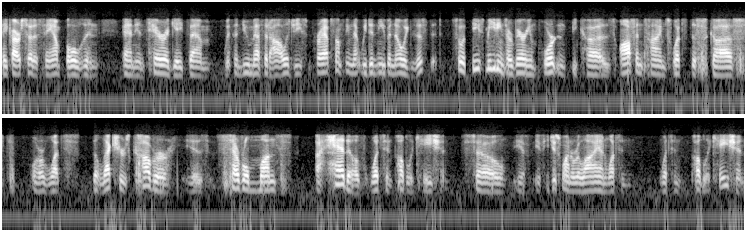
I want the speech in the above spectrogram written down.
take our set of samples and, and interrogate them with a new methodology, perhaps something that we didn't even know existed. So these meetings are very important because oftentimes what's discussed or what's the lectures cover is several months ahead of what's in publication. So if, if you just want to rely on what's in what's in publication,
